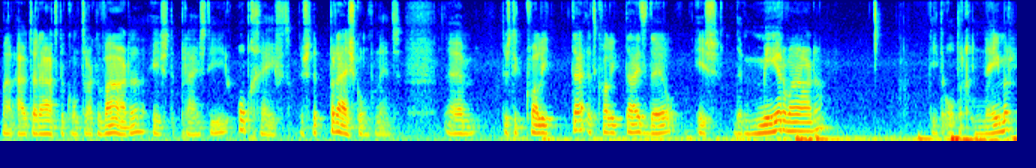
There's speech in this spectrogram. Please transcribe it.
Maar uiteraard de contractwaarde is de prijs die opgeeft. Dus de prijscomponent. Um, dus de kwalite het kwaliteitsdeel is de meerwaarde die de opdrachtnemer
